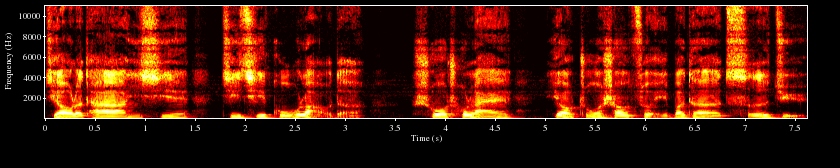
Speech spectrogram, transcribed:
教了他一些极其古老的。说出来要灼烧嘴巴的词句，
